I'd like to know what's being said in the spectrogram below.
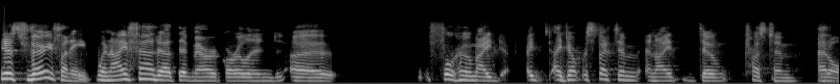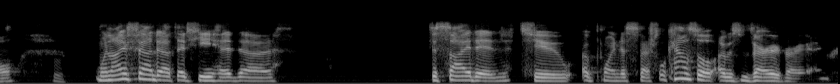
you know, it's very funny. When I found out that Merrick Garland, uh, for whom I, I, I don't respect him and I don't trust him at all, hmm. when I found out that he had uh, decided to appoint a special counsel, I was very, very angry.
